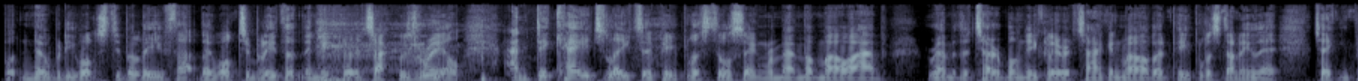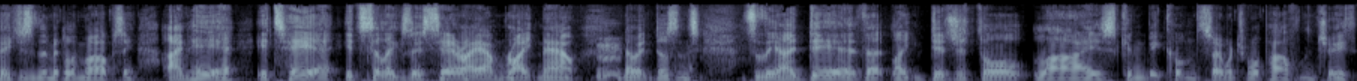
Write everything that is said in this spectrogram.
But nobody wants to believe that. They want to believe that the nuclear attack was real. and decades later, people are still saying, remember Moab, remember the terrible nuclear attack in Moab. And people are standing there taking pictures in the middle of Moab saying, I'm here, it's here, it still exists, here I am right now. No, it doesn't. So the idea that like digital lies can become so much more powerful than truth,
